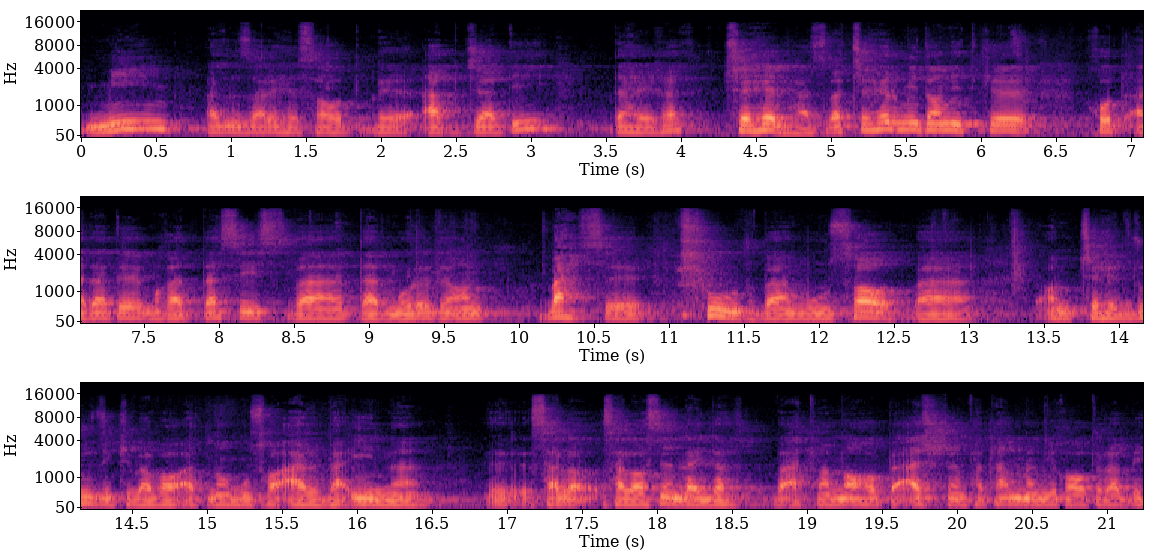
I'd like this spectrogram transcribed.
میم از نظر حساب به ابجدی در چهل هست و چهل می‌دانید که خود عدد مقدسی است و در مورد آن بحث تور و موسا و آن چهل روزی که وواعدنا موسا اربعین سلاسین لیله و اتممناها به عشر فتم میقات ربه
